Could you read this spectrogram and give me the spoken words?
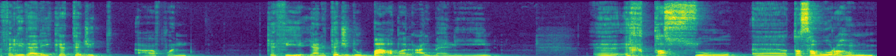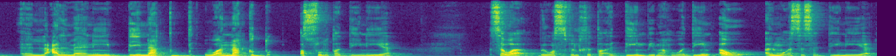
فلذلك تجد عفوا كثير يعني تجد بعض العلمانيين اختصوا تصورهم العلماني بنقد ونقد السلطة الدينية سواء بوصف الخطأ الدين بما هو الدين أو المؤسسة الدينية.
